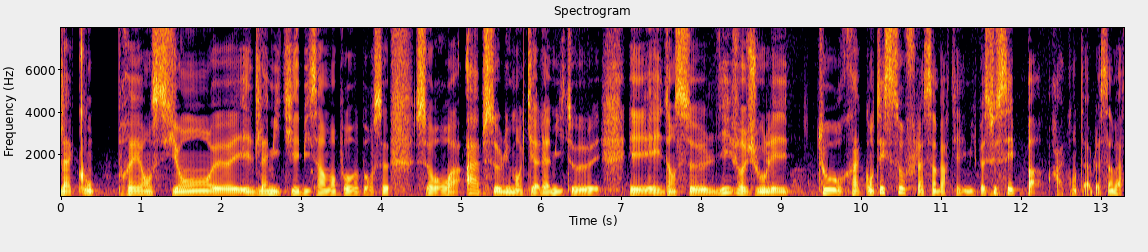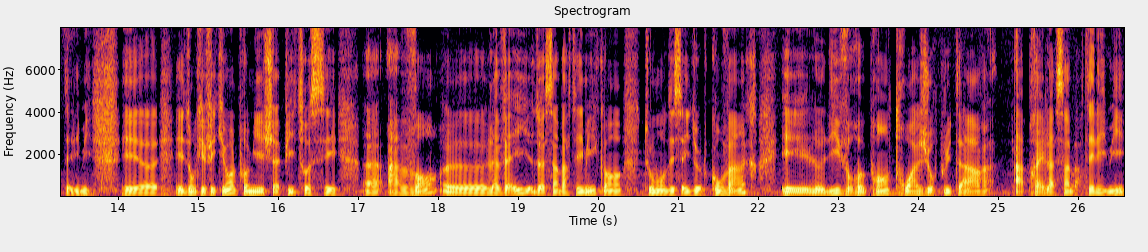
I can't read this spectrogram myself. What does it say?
la, compréhension euh, et de l'amitié, bizarrement, pour, ce, roi absolument calamiteux. Et, dans ce livre, je voulais tout raconter sauf la Saint-Barthélemy, parce que c'est pas racontable la Saint-Barthélemy. Et, euh, et, donc effectivement, le premier chapitre, c'est euh, avant la veille de la Saint-Barthélemy, quand tout le monde essaye de le convaincre, et le livre reprend trois jours plus tard après la Saint-Barthélemy,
